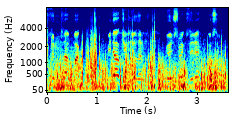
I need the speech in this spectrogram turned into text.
Kusurumuza bakmayın. Bir dahaki videolarımızda görüşmek üzere. Hoşçakalın.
